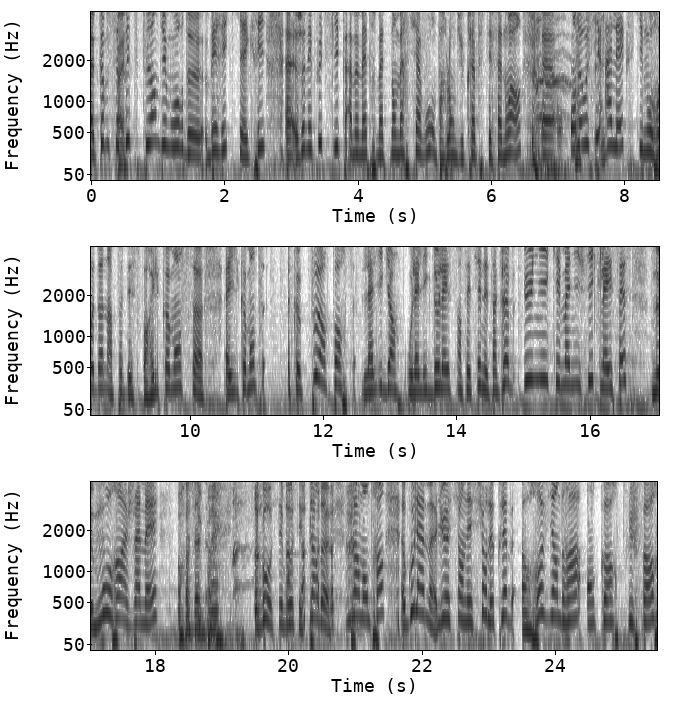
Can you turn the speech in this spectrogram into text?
Euh, comme ce Ouais. tweet plein d'humour de Berry qui a écrit euh, Je n'ai plus de slip à me mettre maintenant, merci à vous, en parlant du club stéphanois. hein. On a aussi Alex qui nous redonne un peu d'espoir. Il commence, il commente que peu importe la Ligue 1 ou la Ligue 2, l'AS Saint-Etienne est un club unique et magnifique. L'ASS ne mourra jamais. Oh, c'est beau. C'est beau, c'est beau, c'est plein de plein d'entrain. Goulam, lui aussi en est sûr, le club reviendra encore plus fort.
